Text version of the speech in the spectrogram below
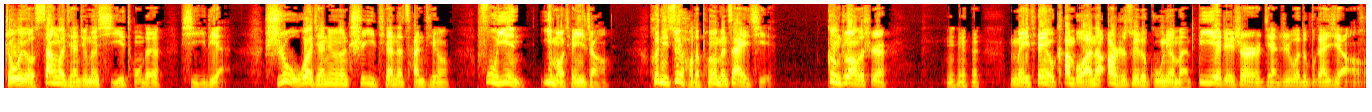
周围有三块钱就能洗一桶的洗衣店，十五块钱就能吃一天的餐厅，复印一毛钱一张，和你最好的朋友们在一起。更重要的是，每天有看不完的二十岁的姑娘们。毕业这事儿简直我都不敢想。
